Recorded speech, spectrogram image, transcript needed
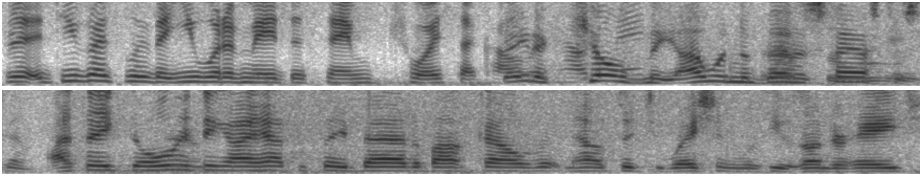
Th- Do you guys believe that you would have made the same choice that Kyle They'd Rittenhouse have killed made? me. I wouldn't have been as fast as him. I think the only thing I have to say bad about Kyle Rittenhouse's situation was he was underage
